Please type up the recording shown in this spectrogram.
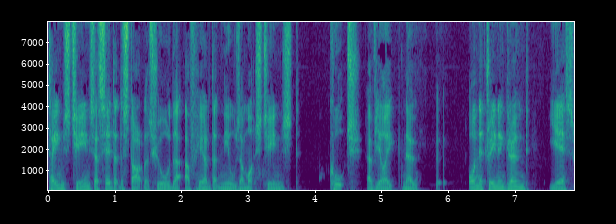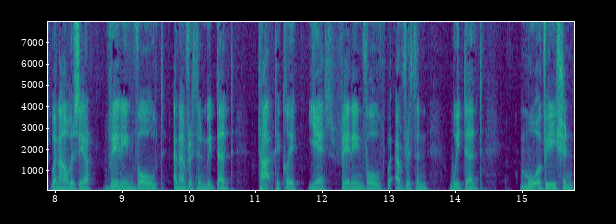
times changed. I said at the start of the show that I've heard that Neil's a much changed coach, if you like. Now, uh, on the training ground, Yes. When I was there, very involved in everything we did. Tactically, yes, very involved with everything we did. Motivation,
